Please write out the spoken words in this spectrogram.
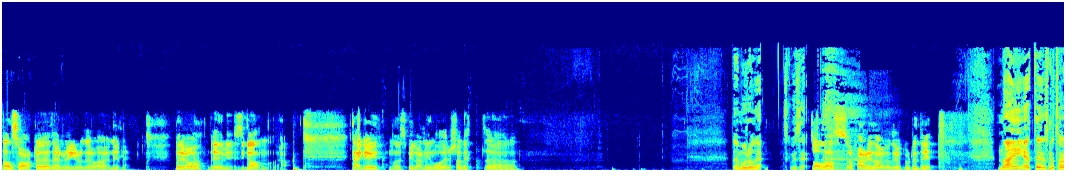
Da han svarte Dan Rigger, og det var nydelig. Bare å ja, det visste ikke han. Ja. Det er gøy når spillerne involverer seg litt. Uh... Det er moro, det. Skal vi se. Dallas er ferdig i dag, og de har ikke gjort en dritt. Nei, jeg, jeg skal ta,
